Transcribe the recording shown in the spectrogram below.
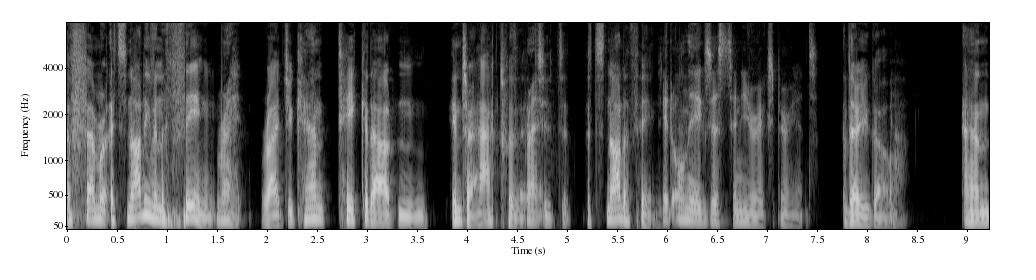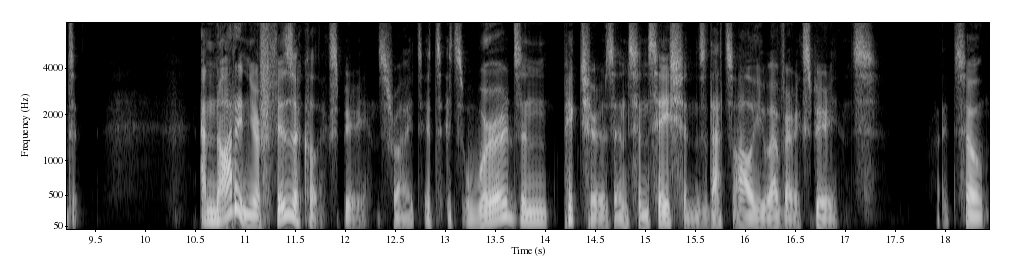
ephemeral. It's not even a thing, Right. right? You can't take it out and interact with it. Right. It- it's not a thing. It only exists in your experience. There you go. Yeah. And and not in your physical experience, right? It's it's words and pictures and sensations. That's all you ever experience. Right? So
